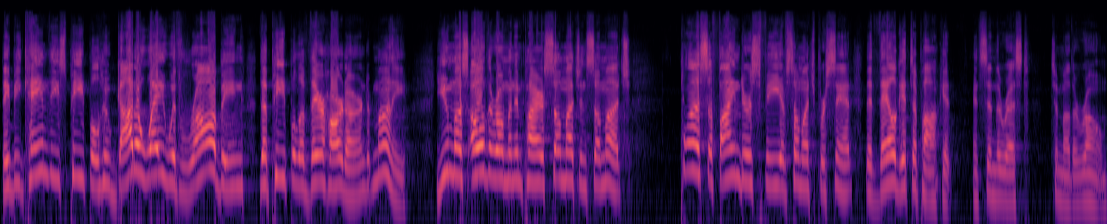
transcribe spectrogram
They became these people who got away with robbing the people of their hard earned money. You must owe the Roman Empire so much and so much, plus a finder's fee of so much percent that they'll get to pocket and send the rest to Mother Rome.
